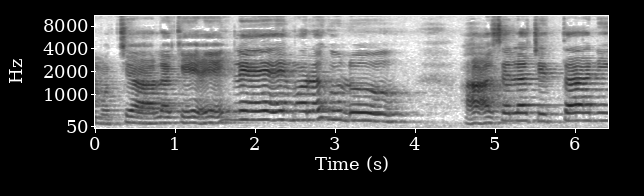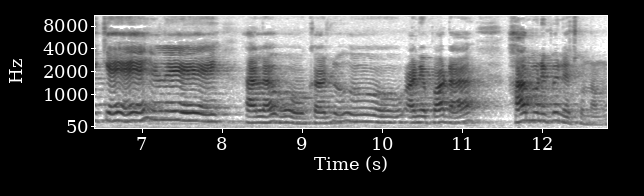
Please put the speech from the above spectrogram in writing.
ముత్యాలకే లే మొరగులు ఆశల చిత్తానికే లే అలవోకలు అనే పాట హార్మోనియంపై నేర్చుకున్నాము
